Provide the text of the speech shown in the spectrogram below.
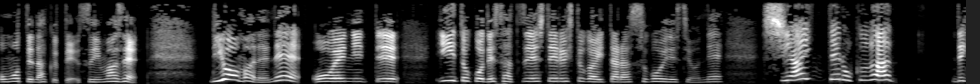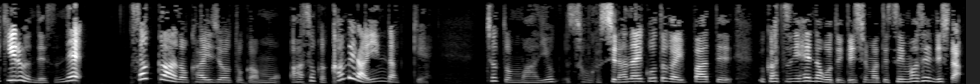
思ってなくて、すいません。リオまでね、応援に行って、いいとこで撮影してる人がいたらすごいですよね。試合って録画できるんですね。サッカーの会場とかも、あ、そっか、カメラいいんだっけ？ちょっとまあ、よ、そう、知らないことがいっぱいあって、うかつに変なこと言ってしまってすいませんでした。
